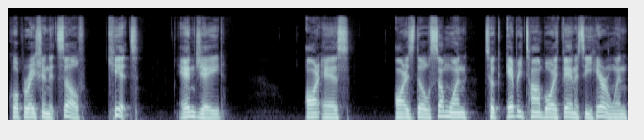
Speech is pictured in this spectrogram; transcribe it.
Corporation itself, Kit and Jade are as are as though someone took every tomboy fantasy heroine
